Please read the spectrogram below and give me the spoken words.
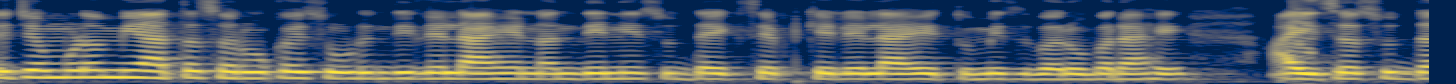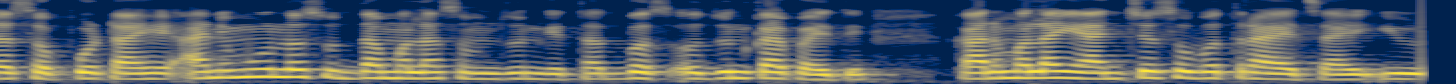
त्याच्यामुळं मी आता सर्व काही सोडून दिलेलं आहे. नंदिनीसुद्धा एक्सेप्ट केलेलं आहे. तुम्हीच बरोबर आहे. आईचासुद्धा सपोर्ट आहे. आणि मुलंसुद्धा मला समजून घेतात. बस अजून काय पाहिजे? कारण मला यांच्यासोबत राहायचं आहे. यू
